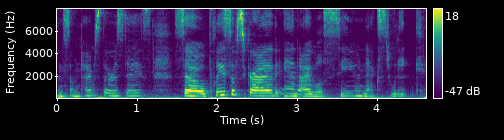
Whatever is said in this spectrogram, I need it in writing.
and sometimes Thursdays. So please subscribe and I will see you next week.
